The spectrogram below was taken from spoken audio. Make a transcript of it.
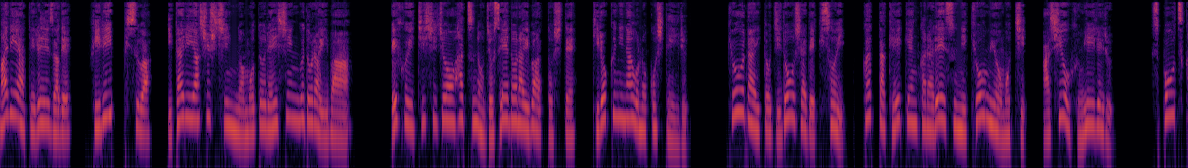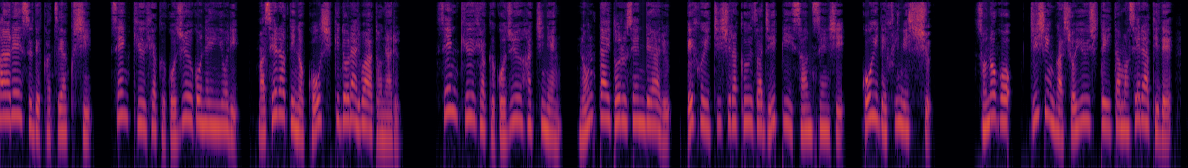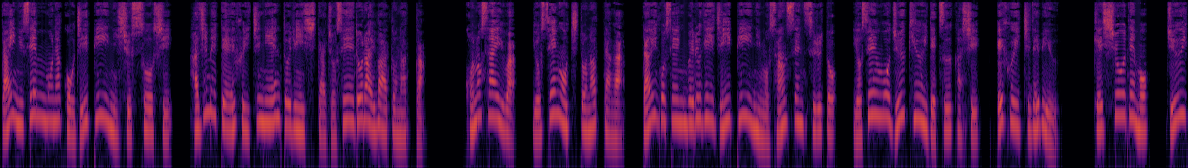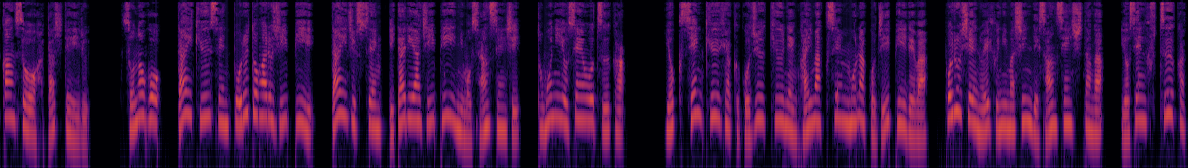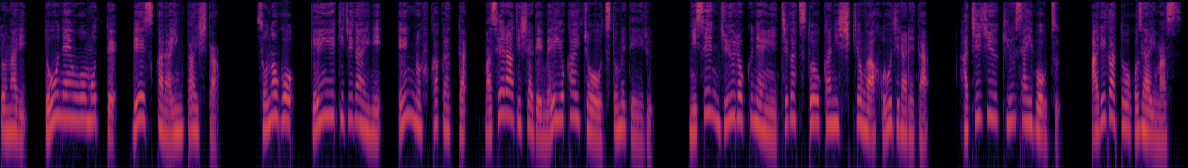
マリア・テレーザで、フィリッピスはイタリア出身の元レーシングドライバー。F1 史上初の女性ドライバーとして記録に名を残している。兄弟と自動車で競い、勝った経験からレースに興味を持ち、足を踏み入れる。スポーツカーレースで活躍し、1955年よりマセラティの公式ドライバーとなる。1958年、ノンタイトル戦である F1 シラクーザ GP 参戦し、5位でフィニッシュ。その後、自身が所有していたマセラティで第2戦モナコ GP に出走し、初めて F1 にエントリーした女性ドライバーとなった。この際は予選落ちとなったが、第5戦ベルギー GP にも参戦すると、予選を19位で通過し、F1 デビュー。決勝でも10位完走を果たしている。その後、第9戦ポルトガル GP、第10戦イタリア GP にも参戦し、共に予選を通過。翌1959年開幕戦モナコ GP では、ポルシェの F2 マシンで参戦したが、予選不通過となり、同年をもってレースから引退した。その後、現役時代に縁の深かったマセラティ社で名誉会長を務めている。2016年1月10日に死去が報じられた。89歳坊主。ありがとうございます。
